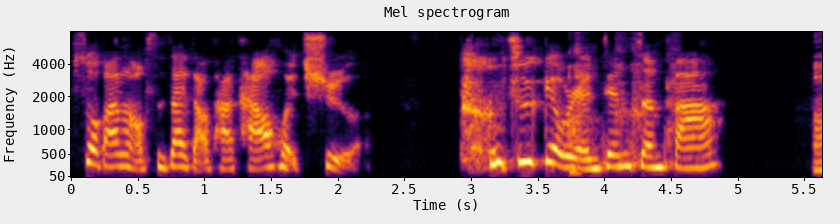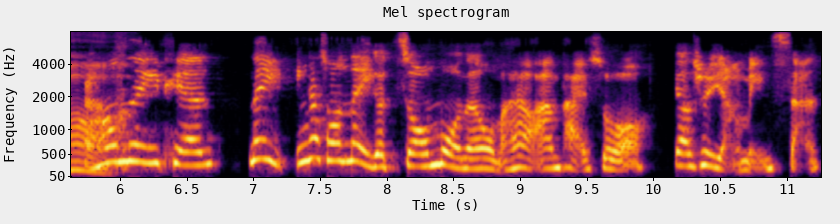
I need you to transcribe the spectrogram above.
硕班老师在找他，他要回去了，就是给我人间蒸发。啊，然后那一天，那应该说那一个周末呢，我们还有安排说要去阳明山，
